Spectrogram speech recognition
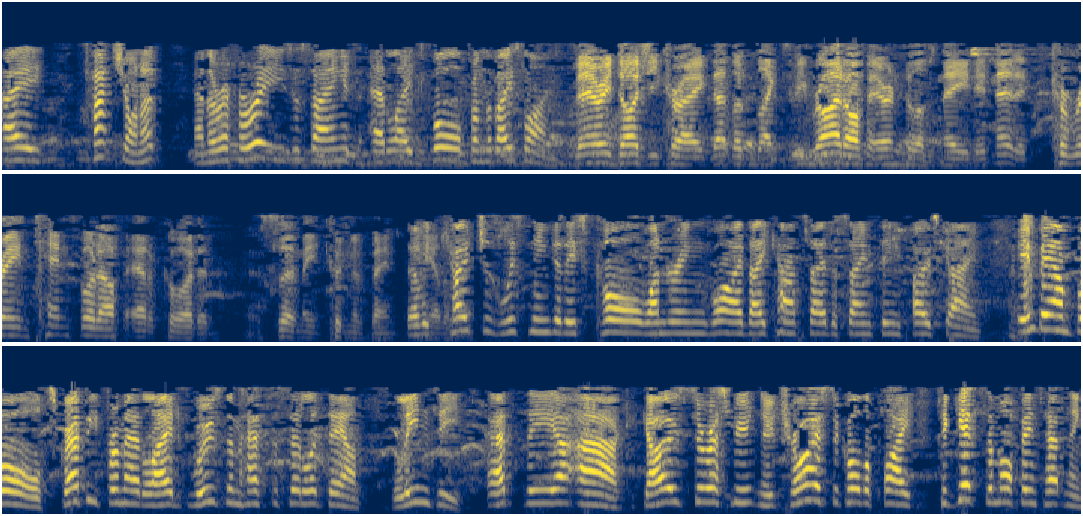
a touch on it. And the referees are saying it's Adelaide's ball from the baseline. Very dodgy, Craig. That looked like to be right off Erin Phillips' knee, didn't it? It careened 10 foot off out of court and certainly couldn't have been. There'll be other way. coaches listening to this call wondering why they can't say the same thing post game. Inbound ball, scrappy from Adelaide. Woosnam has to settle it down. Lindsay at the uh, arc goes to Rasmussen who tries to call the play to get some offense happening.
